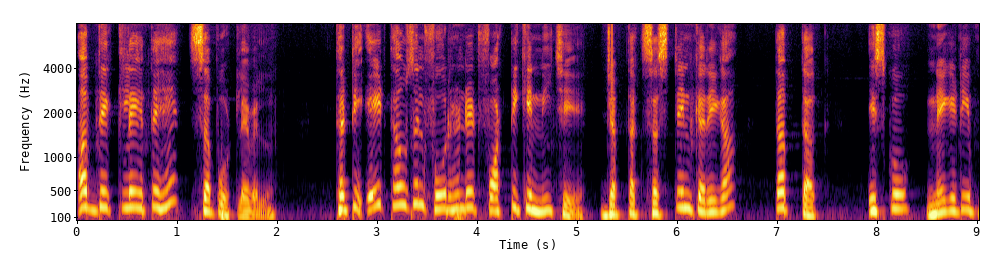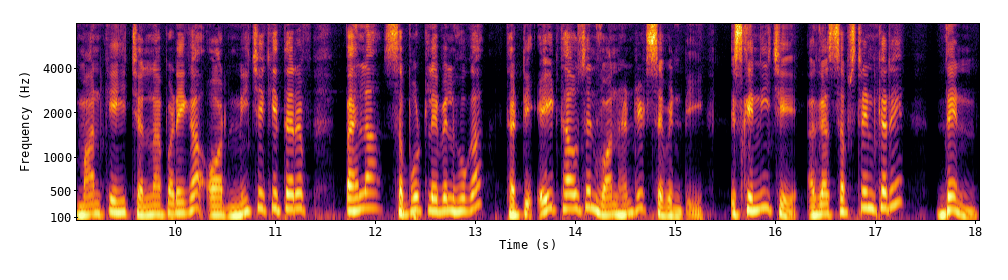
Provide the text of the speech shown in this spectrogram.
अब देख लेते हैं सपोर्ट लेवल 38,440 के नीचे जब तक सस्टेन करेगा तब तक इसको नेगेटिव मान के ही चलना पड़ेगा और नीचे की तरफ़ पहला सपोर्ट लेवल होगा 38,170 इसके नीचे अगर सब्सटेन करे देन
